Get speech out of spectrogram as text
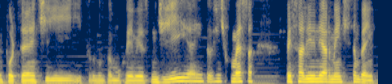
importante e, e todo mundo vai morrer mesmo um dia, então a gente começa a pensar linearmente também.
